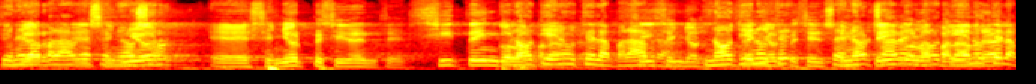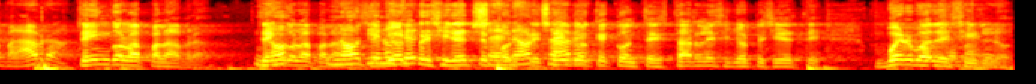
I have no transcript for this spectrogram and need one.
Tiene la palabra el eh, señor... Señor, eh, señor presidente, sí tengo la palabra. No tiene usted la palabra. Sí, señor, no tiene usted, presidente, señor Chávez, no tiene usted la palabra. Tengo la palabra. Tengo la palabra. señor presidente, porque tengo que contestarle, señor presidente. Vuelvo a decirlo.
